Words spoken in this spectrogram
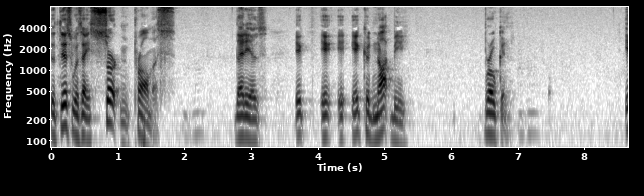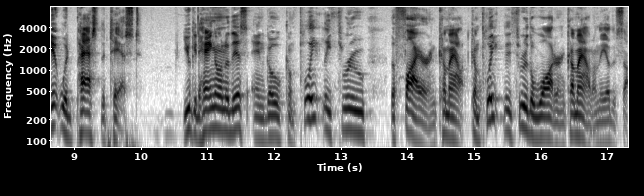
That this was a certain promise. That is, it, it, it, it could not be broken. It would pass the test. You could hang on to this and go completely through the fire and come out, completely through the water and come out on the other side.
